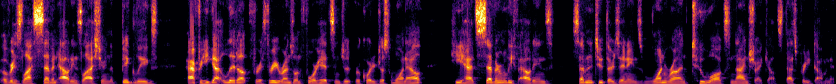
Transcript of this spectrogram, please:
over his last seven outings last year in the big leagues. After he got lit up for three runs on four hits and ju- recorded just one out, he had seven relief outings, seven and two thirds innings, one run, two walks, nine strikeouts. That's pretty dominant.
